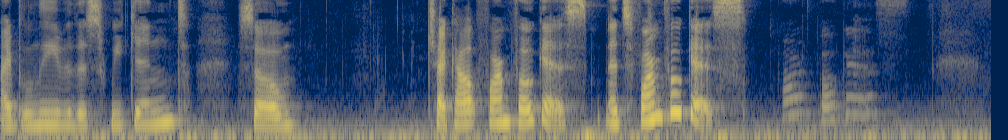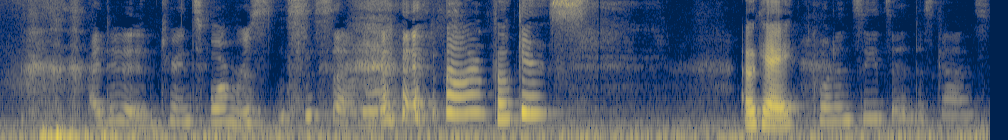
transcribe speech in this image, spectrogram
I believe, this weekend. So check out Farm Focus. It's Farm Focus. Farm Focus. I did it. Transformers sounded bad. Farm Focus. Okay. Corn and seeds in disguise.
